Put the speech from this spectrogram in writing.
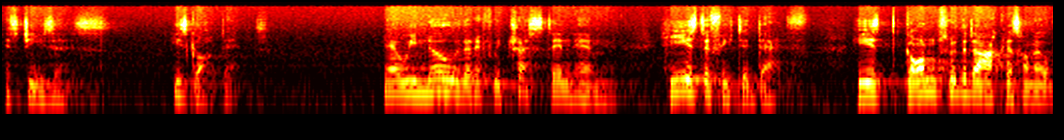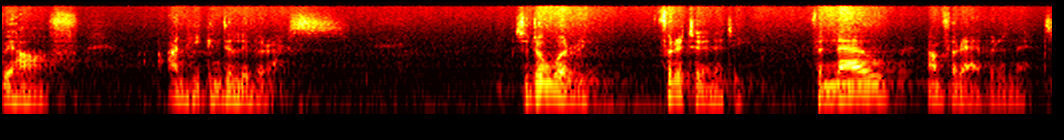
it's Jesus. He's got it. Yeah, we know that if we trust in him, he has defeated death. He's gone through the darkness on our behalf, and he can deliver us. So don't worry, for eternity, for now and forever, isn't it?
